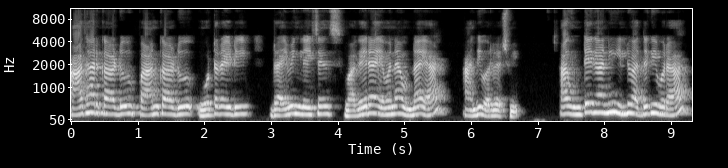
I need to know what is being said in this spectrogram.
Aadhaar card PAN card voter ID driving licence వగైరా ఏమైనా ఉన్నాయా? అంది వరలక్ష్మి. ఆ ఉంటే గాని ఇల్లు అద్దెకి ఇవ్వరా?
